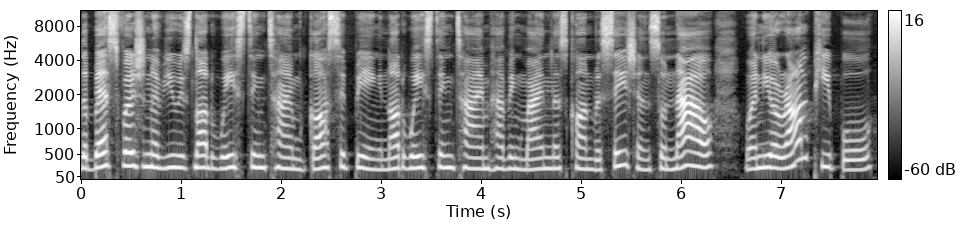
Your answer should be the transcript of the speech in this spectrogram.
The best version of you is not wasting time gossiping, not wasting time having mindless conversations. So now, when you're around people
